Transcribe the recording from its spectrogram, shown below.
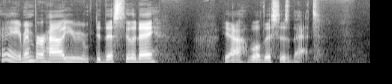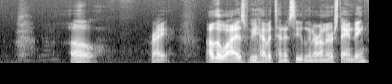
Hey, remember how you did this the other day? Yeah, well, this is that. Oh, right? Otherwise, we have a tendency to lean our understanding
